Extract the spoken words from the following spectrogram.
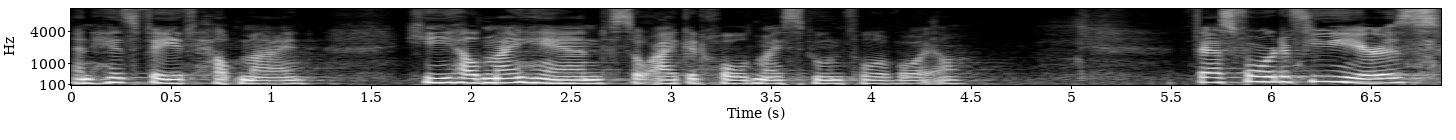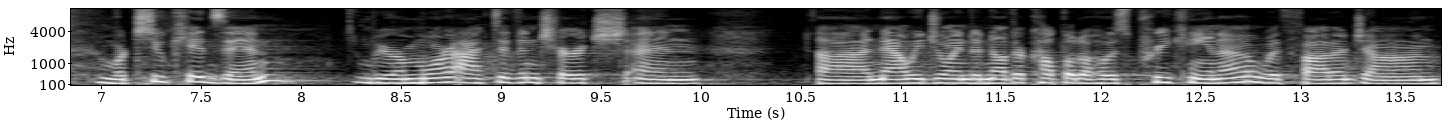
and his faith helped mine. He held my hand so I could hold my spoonful of oil. Fast forward a few years, and we're two kids in. We were more active in church, and uh, now we joined another couple to host pre Cana with Father John.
